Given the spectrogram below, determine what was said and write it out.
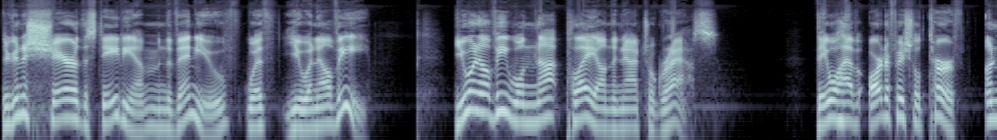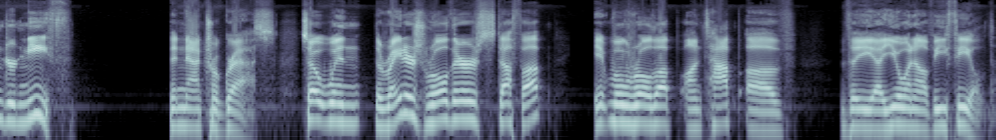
they're going to share the stadium and the venue with UNLV. UNLV will not play on the natural grass. They will have artificial turf underneath the natural grass. So when the Raiders roll their stuff up, it will roll up on top of the uh, UNLV field.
